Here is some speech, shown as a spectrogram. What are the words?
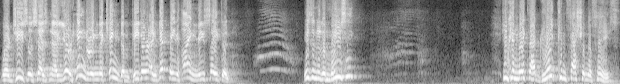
where Jesus says, Now you're hindering the kingdom, Peter, and get behind me, Satan. Isn't it amazing? You can make that great confession of faith.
